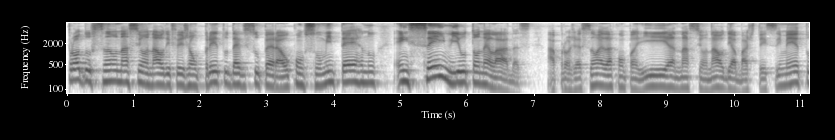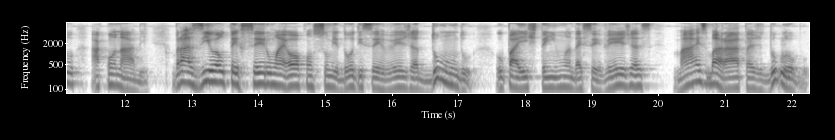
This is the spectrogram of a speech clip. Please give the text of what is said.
Produção nacional de feijão preto deve superar o consumo interno em 100 mil toneladas. A projeção é da Companhia Nacional de Abastecimento, a CONAB. Brasil é o terceiro maior consumidor de cerveja do mundo. O país tem uma das cervejas mais baratas do globo.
